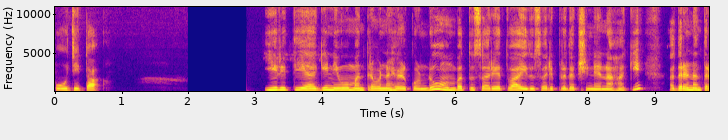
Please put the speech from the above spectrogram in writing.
ಪೂಜಿತ ಈ ರೀತಿಯಾಗಿ ನೀವು ಮಂತ್ರವನ್ನು ಹೇಳಿಕೊಂಡು ಒಂಬತ್ತು ಸಾರಿ ಅಥವಾ ಐದು ಸಾರಿ ಪ್ರದಕ್ಷಿಣೆಯನ್ನು ಹಾಕಿ, ಅದರ ನಂತರ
